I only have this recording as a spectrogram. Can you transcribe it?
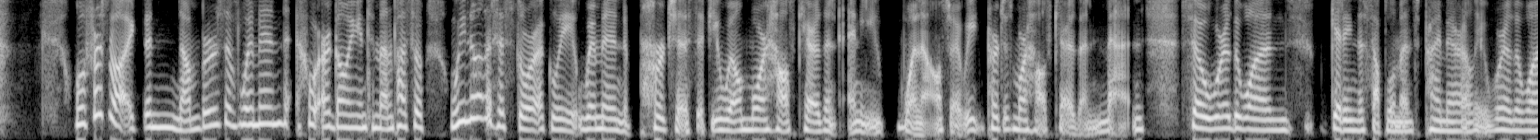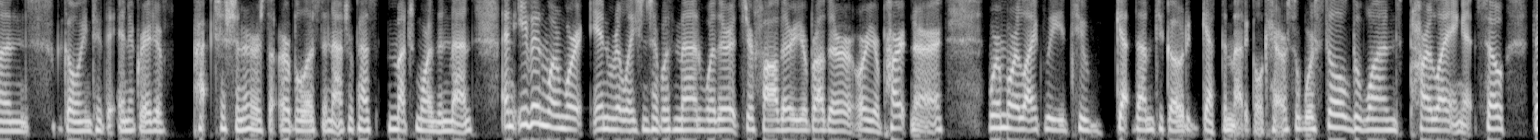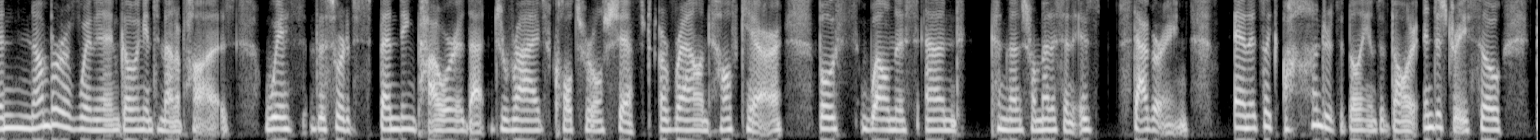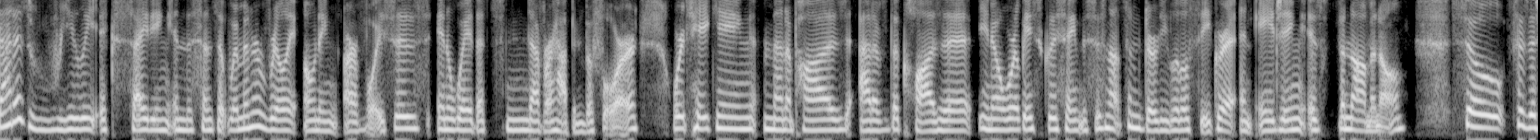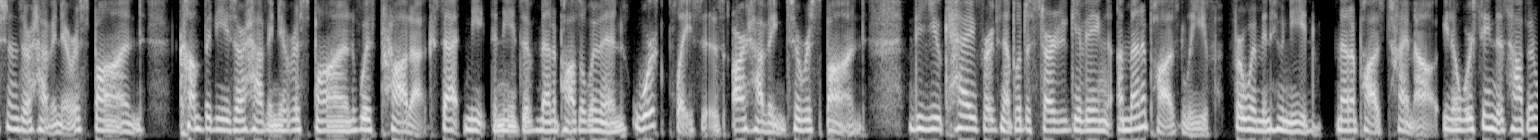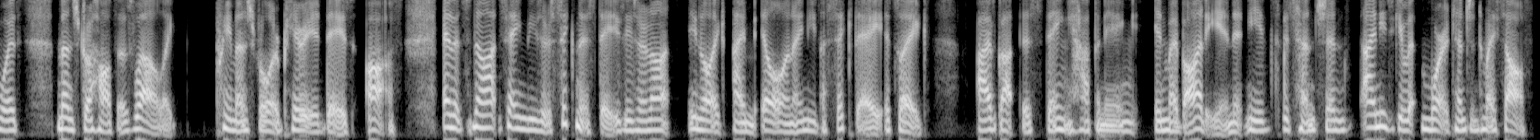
Well, first of all, like the numbers of women who are going into menopause. So we know that historically women purchase, if you will, more healthcare than anyone else, right? We purchase more healthcare than men. So we're the ones getting the supplements primarily. We're the ones going to the integrative practitioners, the herbalists, the naturopaths, much more than men. And even when we're in relationship with men, whether it's your father, your brother, or your partner, we're more likely to get them to go to get the medical care. So we're still the ones parlaying it. So the number of women going into menopause with the sort of spending power that drives cultural shift around healthcare, both wellness and conventional medicine is staggering and it's like a hundreds of billions of dollar industry. So that is really exciting in the sense that women are really owning our voices in a way that's never happened before. We're taking menopause out of the closet. You know, we're basically saying this is not some dirty little secret and aging is phenomenal. So physicians are having to respond companies are having to respond with products that meet the needs of menopausal women. Workplaces are having to respond. The UK, for example, just started giving a menopause leave for women who need menopause time out. You know, we're seeing this happen with menstrual health as well, like premenstrual or period days off. And it's not saying these are sickness days. These are not, you know, like I'm ill and I need a sick day. It's like, I've got this thing happening in my body and it needs attention. I need to give it more attention to myself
